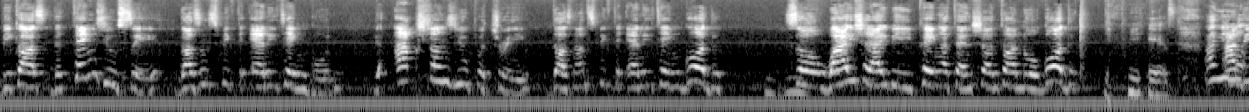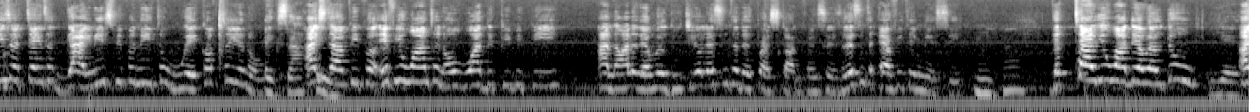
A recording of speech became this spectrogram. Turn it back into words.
because the things you say doesn't speak to anything good the actions you portray does not speak to anything good so why should i be paying attention to a no good yes. And you and know, these are things that Guyanese people need to wake up to you know Exactly. i tell people if you want to know what the ppp and all of them will do to you listen to the press conferences listen to everything they say Mhm. they tell you what they will do Yes. I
